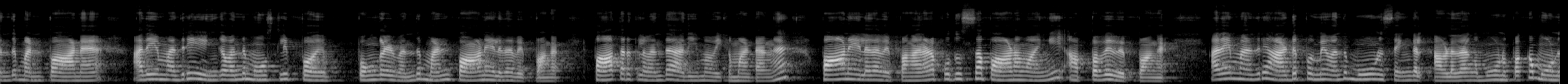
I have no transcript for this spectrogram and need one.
வந்து மண்பானை. அதே மாதிரி இங்கே வந்து மோஸ்ட்லி பொ பொங்கல் வந்து மண் பானையில் தான் வைப்பாங்க. பாத்திரத்தில் வந்து அதிகமாக வைக்க மாட்டாங்க. பானையில் தான் வைப்பாங்க. அதனால் புதுசாக பானை வாங்கி அப்போவே வைப்பாங்க. அதே மாதிரி அடுப்புமே வந்து மூணு செங்கல் அவ்வளோதாங்க மூணு பக்கம் மூணு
